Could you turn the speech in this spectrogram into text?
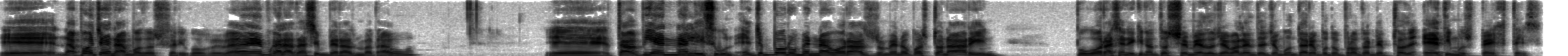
Ε, να πω και ένα ποδοσφαιρικό βέβαια, έβγαλα τα συμπεράσματα μου ε, τα οποία είναι να λυθούν. Ε, δεν μπορούμε να αγοράζουμε όπως τον Άρη που αγόρασε εκείνον το Σεμέδο και έβαλε το Τζεμούνταρε από το πρώτο λεπτό έτοιμους παίχτες.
